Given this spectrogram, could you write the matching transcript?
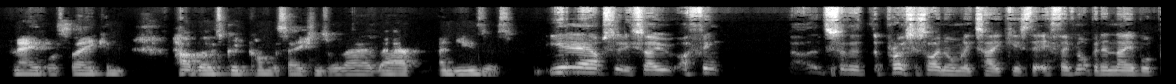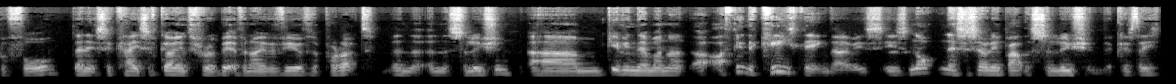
enabled so they can have those good conversations with their, their end users? Yeah, absolutely. So I think uh, so the, the, process I normally take is that if they've not been enabled before, then it's a case of going through a bit of an overview of the product and the, and the solution, um, giving them an. I think the key thing though is is not necessarily about the solution because they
